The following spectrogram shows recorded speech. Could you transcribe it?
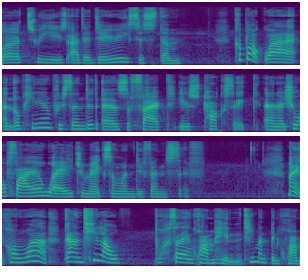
words we use are the delivery system เขาบอกว่า an opinion presented as a fact is toxic and a surefire way to make someone defensive หมายความว่าการที่เราแสดงความเห็นที่มันเป็นความ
